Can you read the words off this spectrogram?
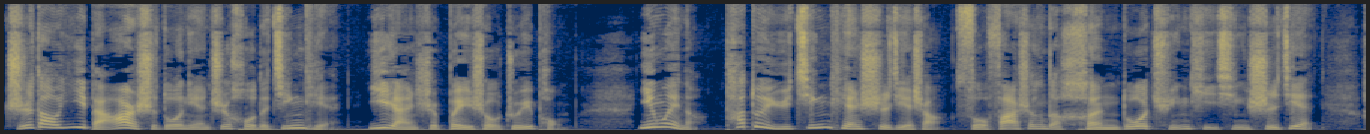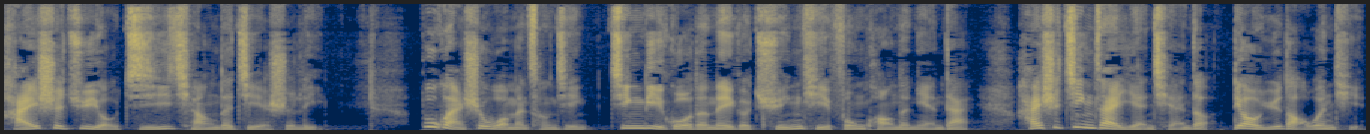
直到一百二十多年之后的今天，依然是备受追捧。因为呢，他对于今天世界上所发生的很多群体性事件，还是具有极强的解释力。不管是我们曾经经历过的那个群体疯狂的年代，还是近在眼前的钓鱼岛问题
